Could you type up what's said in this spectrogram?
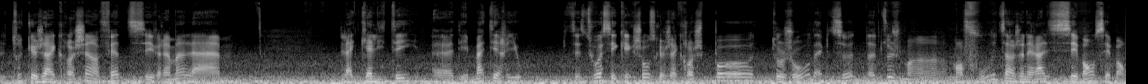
Le truc que j'ai accroché, en fait, c'est vraiment la, qualité euh, des matériaux. Tu vois, c'est quelque chose que j'accroche pas toujours d'habitude. D'habitude, je m'en fous. en général, si c'est bon, c'est bon.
